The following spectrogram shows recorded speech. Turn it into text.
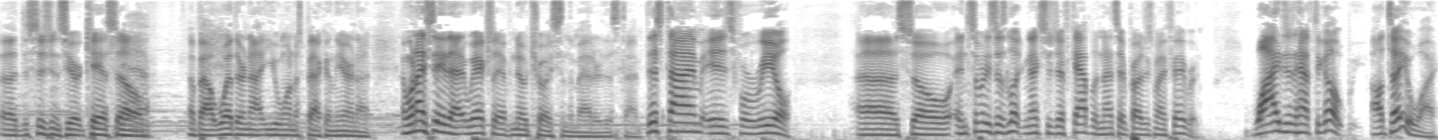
uh, decisions here at KSL Yeah. about whether or not you want us back on the air or not. And when I say that, we actually have no choice in the matter this time. This time is for real. Uh, so, and somebody says, "Look, next to Jeff Caplan, Nightside Project's my favorite." Why does it have to go? I'll tell you why.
